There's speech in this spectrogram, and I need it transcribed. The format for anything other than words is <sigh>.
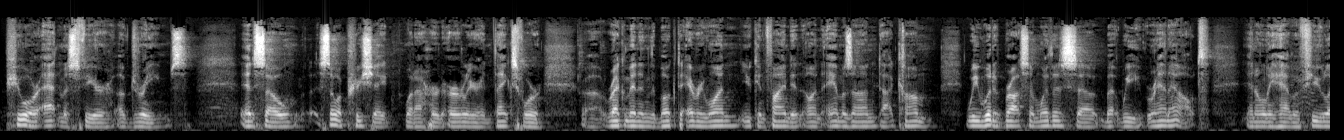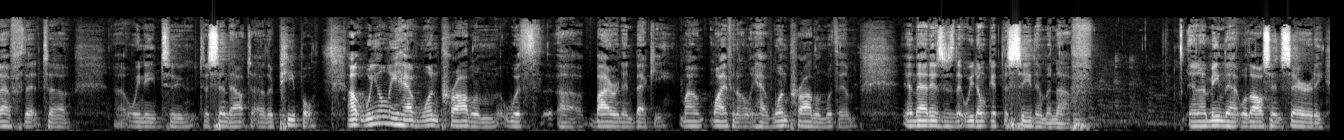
pure atmosphere of dreams. And so, so appreciate what I heard earlier, and thanks for uh, recommending the book to everyone. You can find it on Amazon.com. We would have brought some with us, uh, but we ran out and only have a few left that uh, uh, we need to, to send out to other people. Uh, we only have one problem with uh, Byron and Becky. My wife and I only have one problem with them, and that is, is that we don't get to see them enough. And I mean that with all sincerity.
